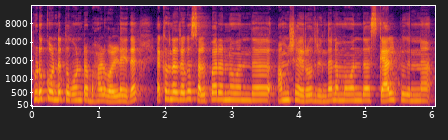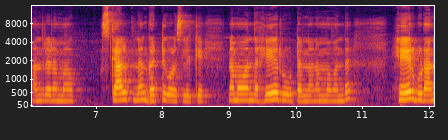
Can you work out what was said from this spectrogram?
ಹುಡುಕೊಂಡು ತೊಗೊಂಡ್ರೆ ಭಾಳ ಒಳ್ಳೆಯದೆ ಯಾಕಂದ್ರೆ ಅದ್ರಾಗ ಸಲ್ಫರ್ ಅನ್ನೋ ಒಂದು ಅಂಶ ಇರೋದ್ರಿಂದ ನಮ್ಮ ಒಂದು ಸ್ಕ್ಯಾಲ್ಪನ್ನು ಅಂದರೆ ನಮ್ಮ ಸ್ಕ್ಯಾಲ್ಪ್ನ ಗಟ್ಟಿಗೊಳಿಸ್ಲಿಕ್ಕೆ ನಮ್ಮ ಒಂದು ಹೇರ್ ರೂಟನ್ನು ನಮ್ಮ ಒಂದು ಹೇರ್ ಬುಡಾನ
